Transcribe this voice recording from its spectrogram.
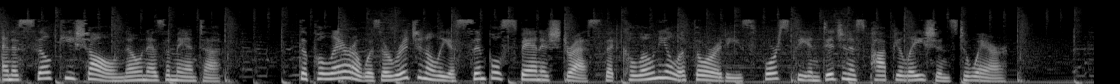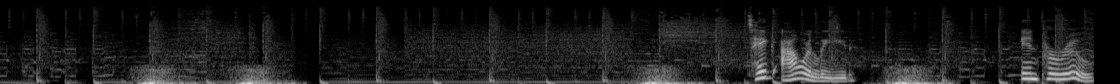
and a silky shawl known as a manta. The pollera was originally a simple Spanish dress that colonial authorities forced the indigenous populations to wear. Take our lead. In Peru,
